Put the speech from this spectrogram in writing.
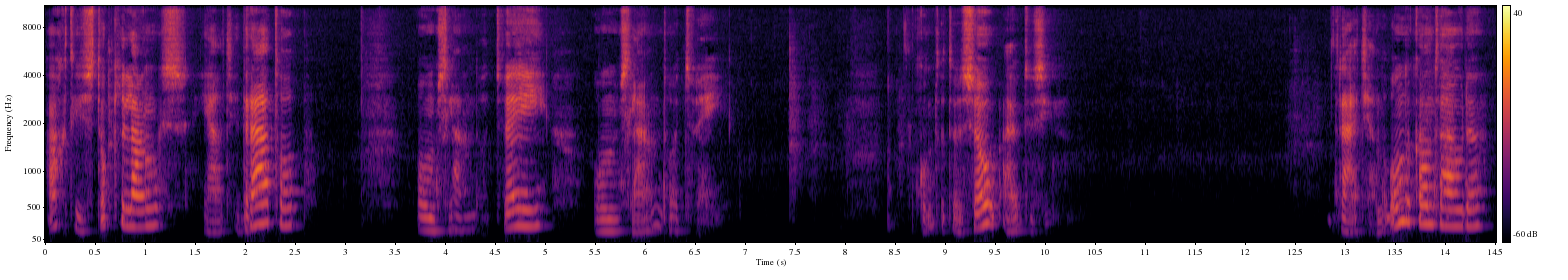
achter je stokje langs je haalt je draad op. Omslaan door 2 omslaan door 2 komt het er zo uit te zien. Draadje aan de onderkant houden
